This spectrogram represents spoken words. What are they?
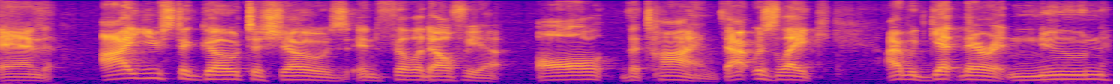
And I used to go to shows in Philadelphia all the time. That was like, I would get there at noon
